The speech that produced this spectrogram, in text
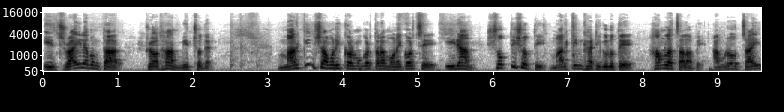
ইসরায়েল এবং তার প্রধান মিত্রদের। মার্কিন সামরিক কর্মকর্তারা মনে করছে, ইরান সত্যি সত্যি মার্কিন ঘাঁটিগুলোতে হামলা চালাবে। আমরাও চাই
